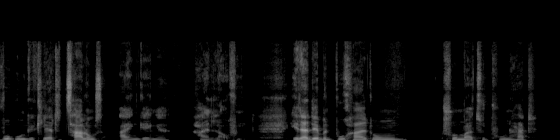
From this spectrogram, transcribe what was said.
wo ungeklärte Zahlungseingänge reinlaufen. Jeder, der mit Buchhaltung schon mal zu tun hat,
